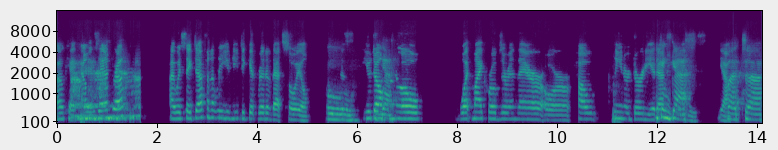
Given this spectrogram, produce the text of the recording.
Okay, Alexandra, I would say definitely you need to get rid of that soil. Oh, you don't yes. know what microbes are in there or how clean or dirty it you can guess. is. Yeah, but uh,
